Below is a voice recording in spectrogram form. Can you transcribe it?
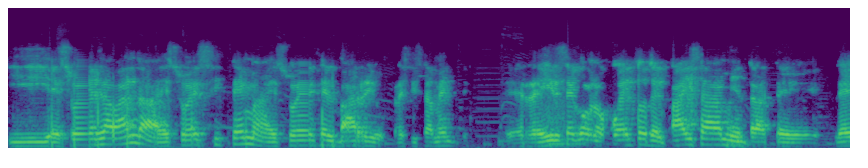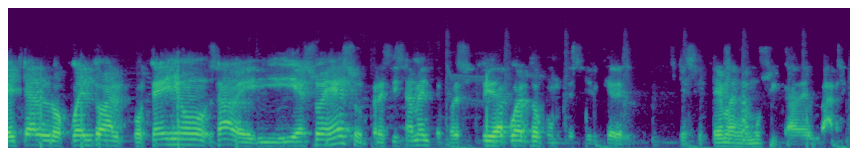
Y eso es la banda, eso es sistema, eso es el barrio, precisamente. Eh, reírse con los cuentos del paisa mientras te le echan los cuentos al costeño, ¿sabes? Y eso es eso, precisamente. Por eso estoy de acuerdo con decir que, que el sistema es la música del barrio.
